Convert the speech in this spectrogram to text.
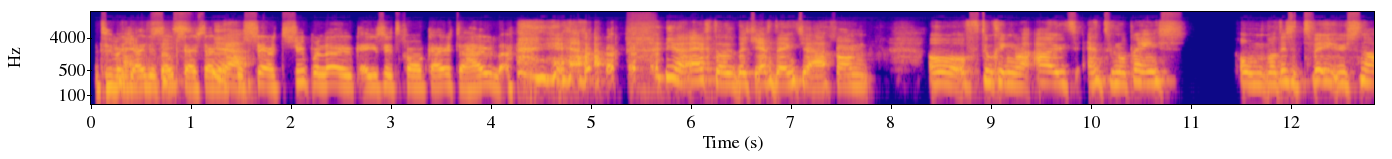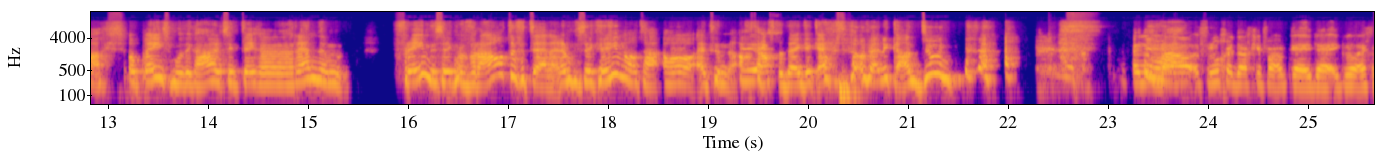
Wat Nee, jij net ook zei, sta je Ja. een concert, superleuk, en je zit gewoon keihard te huilen. ja. Ja, echt. Dat dat je echt denkt, ja, van... Oh, of toen gingen we uit en toen opeens om, wat is het, twee uur s'nachts. Opeens moet ik huilen. Ik tegen random vreemden zit ik mijn verhaal te vertellen. En dan moest ik helemaal... Oh, en toen achteraf denk ik echt, wat ben ik aan het doen? En normaal, vroeger dacht je van, oké, nee, ik wil echt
